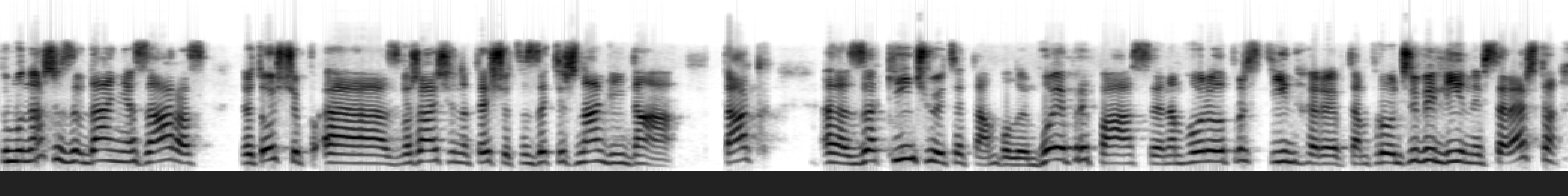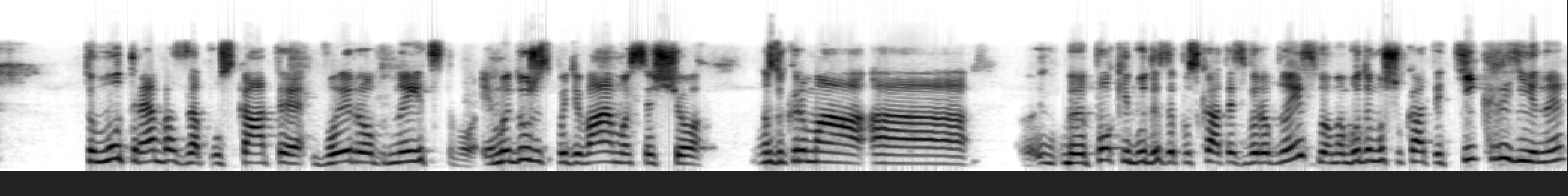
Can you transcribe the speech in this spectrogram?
тому наше завдання зараз для того, щоб е, зважаючи на те, що це затяжна війна, так е, закінчуються там були боєприпаси. Нам говорили про стінгери, там про джевеліни, все решта. Тому треба запускати виробництво, і ми дуже сподіваємося, що зокрема, е, поки буде запускатись виробництво, ми будемо шукати ті країни,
